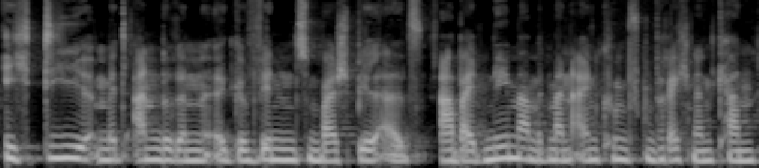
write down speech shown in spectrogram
ich die mit anderen äh, Gewinnen, zum Beispiel als Arbeitnehmer mit meinen Einkünften verrechnen kann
